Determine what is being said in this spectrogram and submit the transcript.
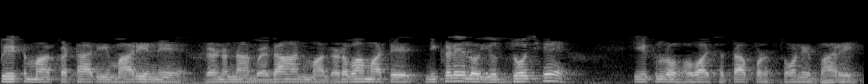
પેટમાં કટારી મારીને રણના મેદાનમાં લડવા માટે નીકળેલો યુદ્ધો છે, એકલો હોવા છતાં પણ સોને ભારે.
